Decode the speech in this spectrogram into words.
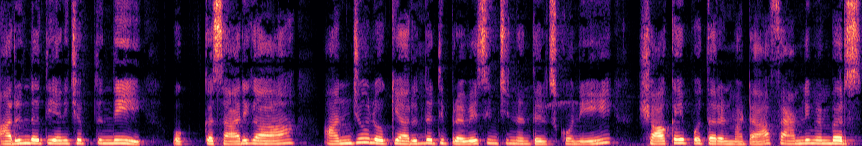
అరుంధతి అని చెప్తుంది. ఒక్కసారిగా అంజులోకి అరుంధతి ప్రవేశించిందని తెలుసుకొని షాక్ అయిపోతారనమాట ఫ్యామిలీ మెంబర్స్.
